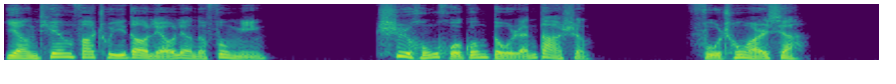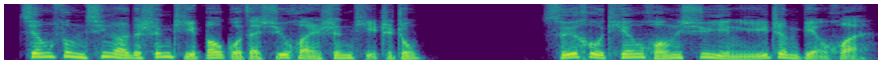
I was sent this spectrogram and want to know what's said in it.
仰天发出一道嘹亮的凤鸣，赤红火光陡然大盛，俯冲而下，将凤青儿的身体包裹在虚幻身体之中。随后，天皇虚影一阵变幻，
